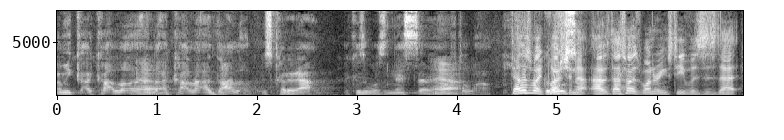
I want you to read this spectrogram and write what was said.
I mean, I cut a lot. Of, I cut a lot of dialogue. Just cut it out because it wasn't necessary Yeah. after a while. That was my But question. also- I was, that's what I was wondering, Steve. Was is that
